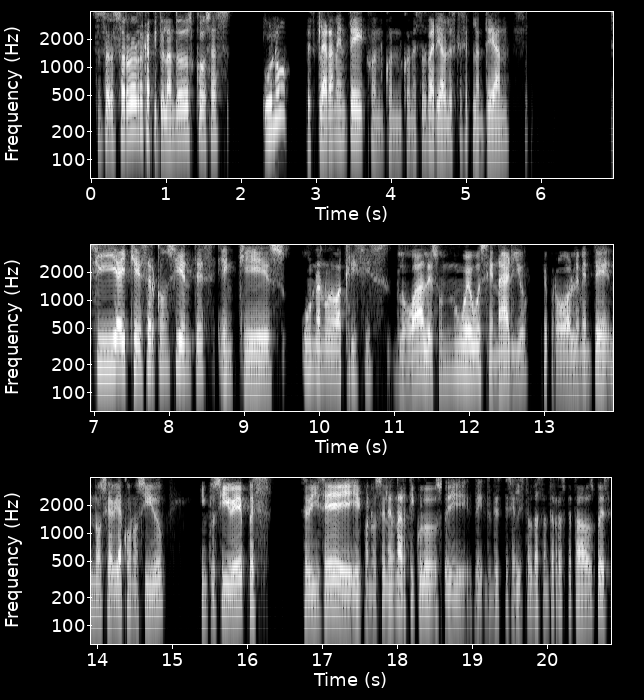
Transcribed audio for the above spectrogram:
solo recapitulando dos cosas. Uno, pues claramente con, con, estas variables que se plantean, sí hay que ser conscientes en que es una nueva crisis global, es un nuevo escenario que probablemente no se había conocido. Inclusive, pues se dice, cuando se leen artículos de, de, especialistas bastante respetados, pues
